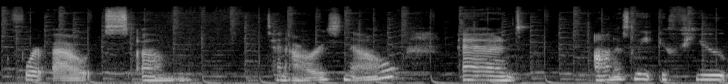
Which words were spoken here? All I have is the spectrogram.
for about um, 10 hours now and honestly if you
